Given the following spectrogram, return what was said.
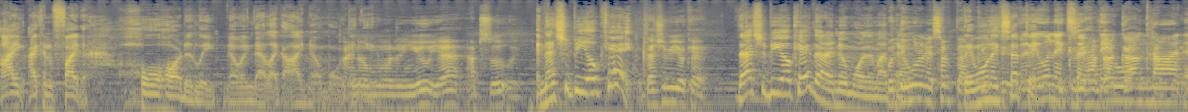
I, I can fight wholeheartedly knowing that like I know more I than know you. more than you. Yeah, absolutely. And that should be okay. That should be okay. That should be okay that I know more than my But they won't accept that They won't because accept They it. won't Because they accept. have They, that will God not complex.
